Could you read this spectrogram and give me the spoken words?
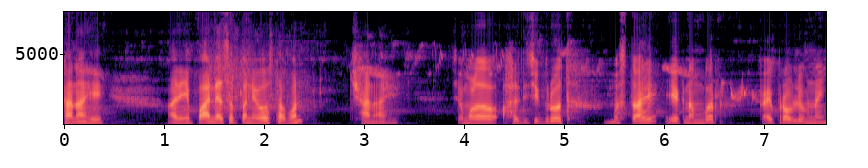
छान आहे. आणि पाण्याचं पण व्यवस्थापन छान आहे. त्यामुळं हळदीची ग्रोथ मस्त आहे. एक नंबर. काही प्रॉब्लेम नाही.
